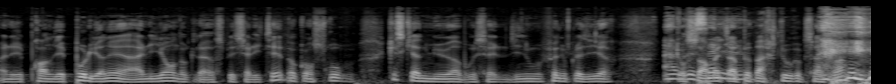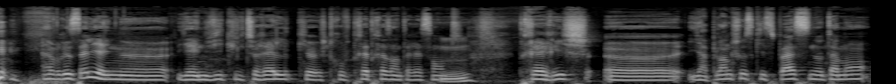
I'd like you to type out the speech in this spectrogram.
aller prendre des pots lyonnais à Lyon, donc la spécialité. Donc on se trouve, qu'est-ce qu'il y a de mieux à Bruxelles? Dis-nous, fais-nous plaisir. Qu'on s'en mette a- un peu partout comme ça, tu vois à Bruxelles, il y, a une, il y a une vie culturelle que je trouve très très intéressante, Mhm. très riche. Euh, il y a plein de choses qui se passent, notamment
